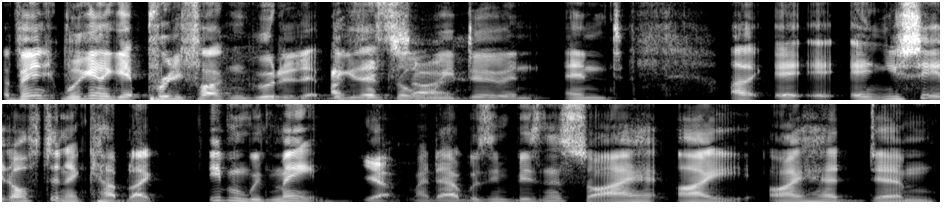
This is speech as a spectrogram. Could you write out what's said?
eventually we're going to get pretty fucking good at it because that's all so. we do. And and uh, and you see it often at Cub, like even with me. Yeah. my dad was in business, so I I I had. Um,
